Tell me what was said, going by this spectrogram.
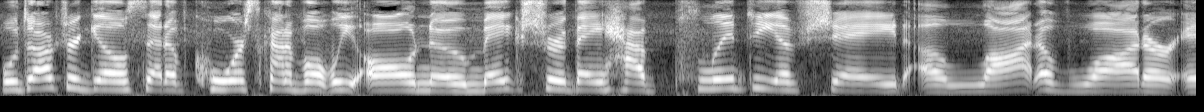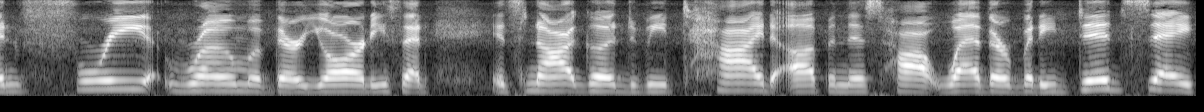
Well, Dr. Gill said, of course, kind of what we all know make sure they have plenty of shade, a lot of water, and free roam of their yard. He said it's not good to be tied up in this hot weather, but he did say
